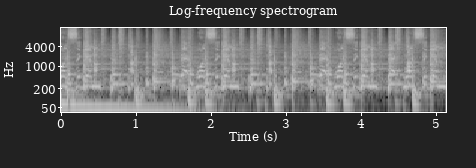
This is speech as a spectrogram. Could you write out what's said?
once again, back once again, back once again, back once again,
